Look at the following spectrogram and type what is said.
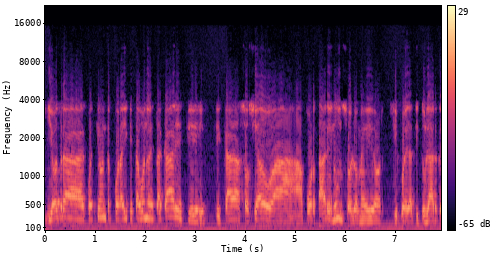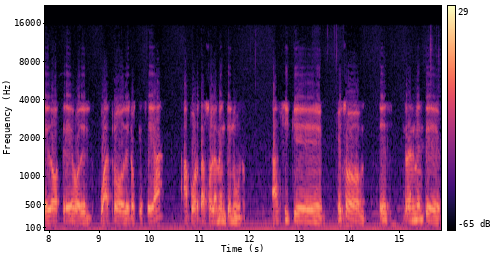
y otra cuestión por ahí que está bueno destacar es que, cada asociado va a aportar en un solo medidor. Si fuera titular de dos, tres o del cuatro o de lo que sea, aporta solamente en uno. Así que eso es realmente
